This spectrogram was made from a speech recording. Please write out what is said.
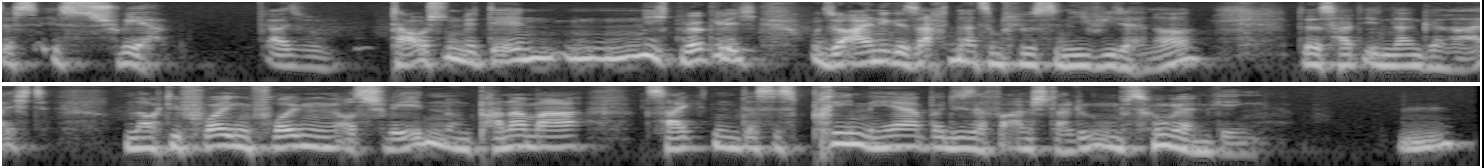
Das ist schwer. Also tauschen mit denen nicht wirklich. Und so einige sagten dann zum Schluss nie wieder. Ne? Das hat ihnen dann gereicht. Und auch die vorigen Folgen aus Schweden und Panama zeigten, dass es primär bei dieser Veranstaltung ums Hungern ging. Hm?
